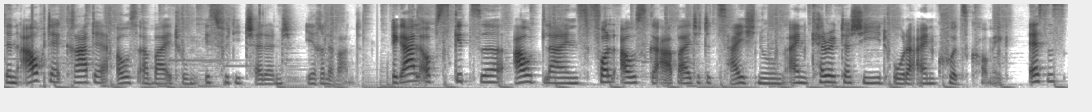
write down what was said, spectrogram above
denn auch der Grad der Ausarbeitung ist für die Challenge irrelevant. Egal ob Skizze, Outlines, voll ausgearbeitete Zeichnung, ein Character Sheet oder ein Kurzcomic. Es ist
